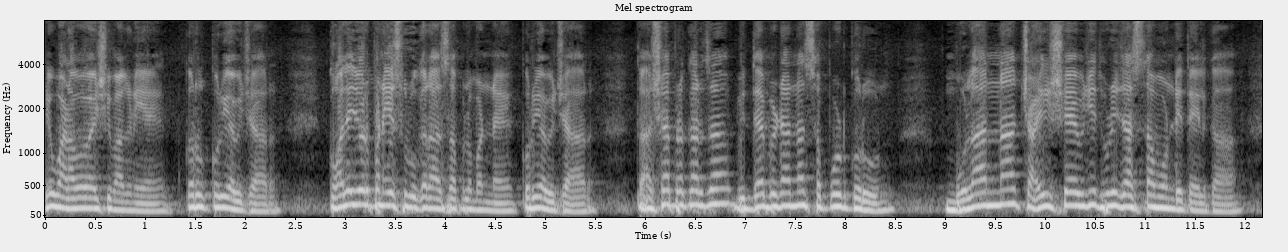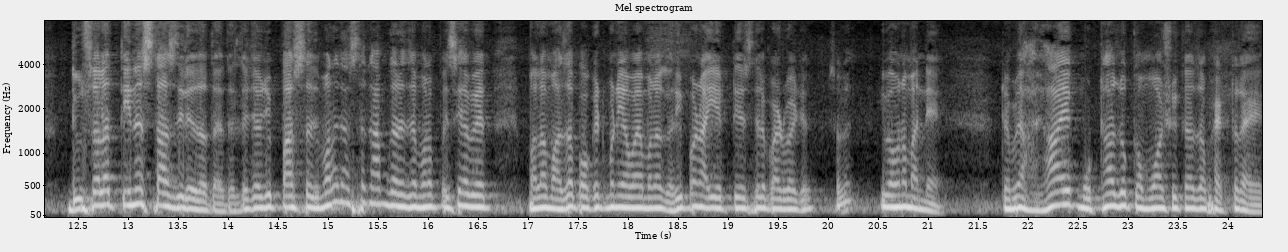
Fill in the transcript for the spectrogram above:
हे वाढवावं अशी मागणी आहे. करू करूया विचार. कॉलेजवर पण हे सुरू करा असं आपलं म्हणणं आहे. करूया विचार. तर अशा प्रकारचा विद्यापीठांना सपोर्ट करून मुलांना चाळीसशे ऐवजी थोडी जास्त अमाऊंट देता येईल का? दिवसाला तीनच तास दिले जात आहेत. त्याच्याऐवजी पाच तास. मला जास्त काम करायचं आहे मला पैसे हवे आहेत. मला माझा पॉकेट मनी हवा आहे. मला घरी पण आई एकटी असलेलं पाठवायचे सगळं ही भावना मान्य आहे. त्यामुळे हा एक मोठा जो कमवा शिकाचा फॅक्टर आहे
